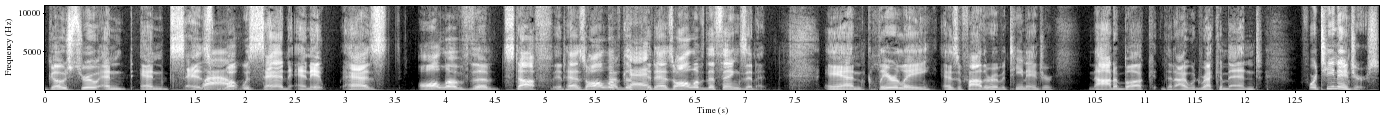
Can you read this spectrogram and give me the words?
goes through and and says Wow. what was said. And it has all of the stuff. It has all of Okay. the it has all of the things in it. And clearly, as a father of a teenager, not a book that I would recommend for teenagers.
